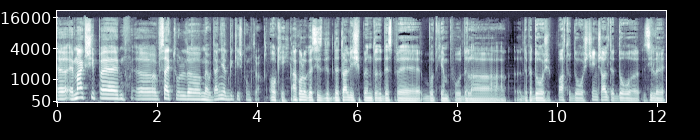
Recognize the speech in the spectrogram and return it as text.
uh, EMAG și pe uh, site-ul uh, meu, danielbichiș.ro. Ok, acolo găsiți de- detalii și pentru, despre bootcamp-ul de, la, de pe 24-25, alte două zile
